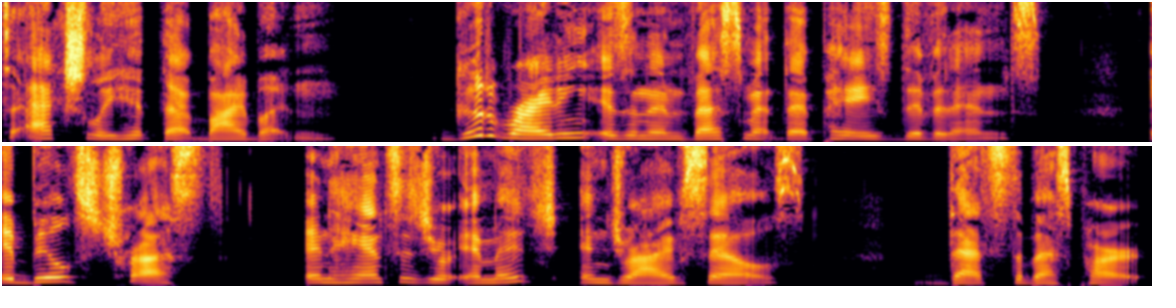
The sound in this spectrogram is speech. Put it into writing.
to actually hit that buy button. Good writing is an investment that pays dividends. It builds trust, enhances your image, and drives sales. That's the best part.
